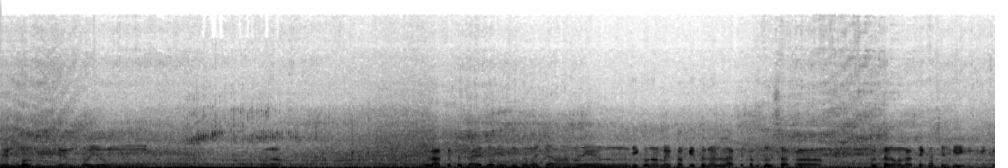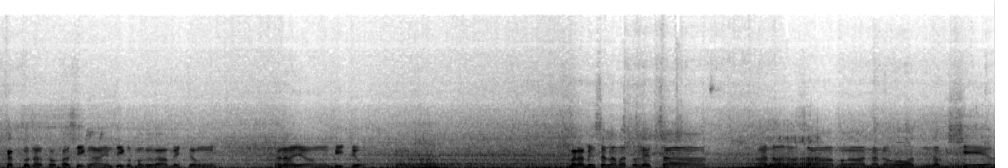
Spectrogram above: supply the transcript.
yan po yan po yung ano malapit na tayo doon hindi ko na siya ngayon hindi ko na may pakita na lalapit ako doon sa ka natin kasi ikakat ko na to kasi nga hindi ko magagamit yung ano yung video. Maraming salamat ulit sa ano ano sa mga nanood, nag-share.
